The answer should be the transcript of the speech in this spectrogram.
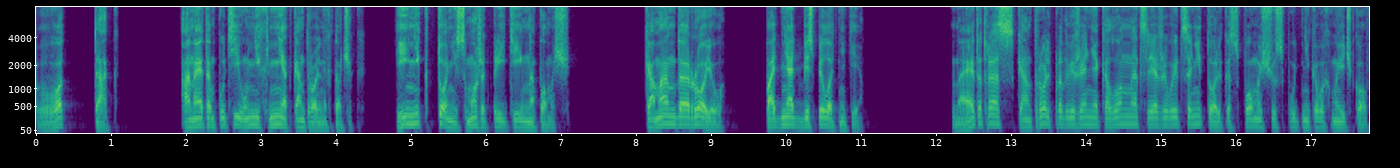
Вот так. А на этом пути у них нет контрольных точек. И никто не сможет прийти им на помощь. Команда Рою. Поднять беспилотники. На этот раз контроль продвижения колонны отслеживается не только с помощью спутниковых маячков.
